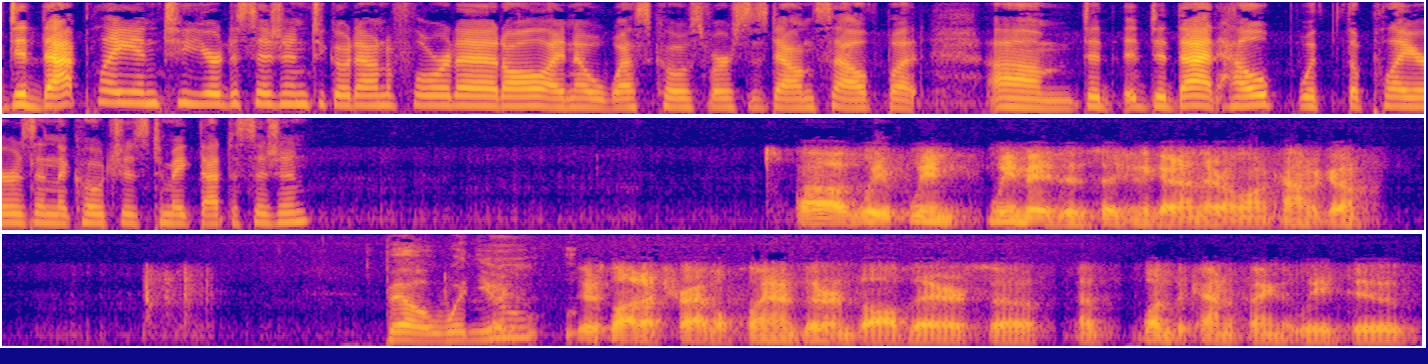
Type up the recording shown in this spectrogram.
Did that play into your decision to go down to Florida at all? I know West Coast versus down south, but um, did did that help with the players and the coaches to make that decision? Uh, we we we made the decision to go down there a long time ago. Bill, when you there's, there's a lot of travel plans that are involved there, so that wasn't the kind of thing that we do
